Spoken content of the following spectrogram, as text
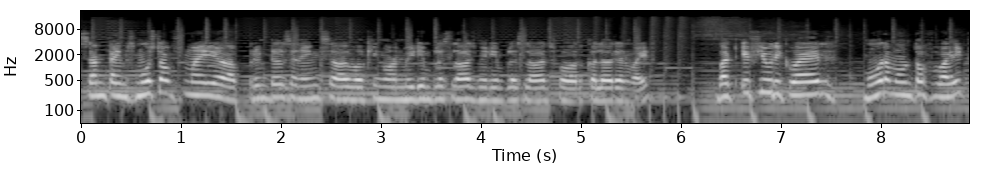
sometimes most of my uh, printers and inks are working on medium plus large medium plus large for color and white. But if you require more amount of white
